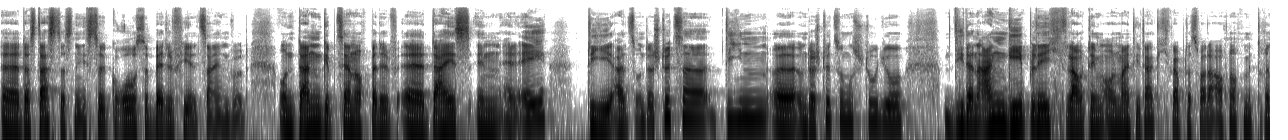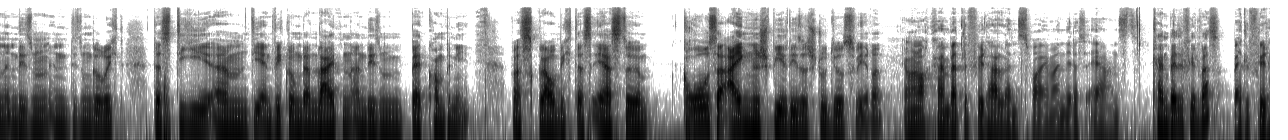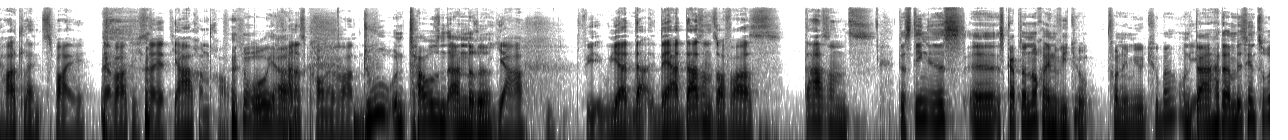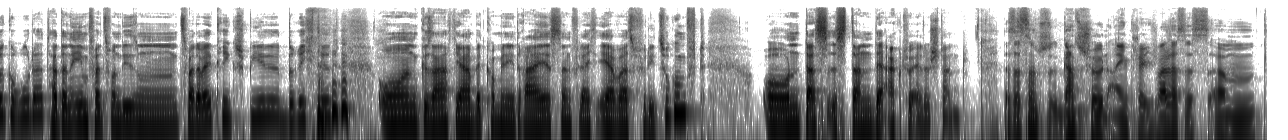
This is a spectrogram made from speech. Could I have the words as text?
äh, dass das das nächste große Battlefield sein wird. Und dann gibt es ja noch Battle äh, DICE in LA, die als Unterstützer dienen, äh, Unterstützungsstudio, die dann angeblich laut dem Almighty Duck, ich glaube, das war da auch noch mit drin in diesem, in diesem Gerücht, dass die ähm, die Entwicklung dann leiten an diesem Bad Company, was, glaube ich, das erste große eigene Spiel dieses Studios wäre. Immer noch kein Battlefield Hardline 2. Meinen die das ernst? Kein Battlefield, was? Battlefield Hardline 2, da warte ich seit Jahren drauf. Oh Ich kann ja. es kaum erwarten. Du und tausend andere. Ja. We, we are there are dozens of us. Dozens. Das Ding ist, äh, es gab dann noch ein Video von dem YouTuber und Ja. da hat er ein bisschen zurückgerudert, hat dann ebenfalls von diesem Zweiter Weltkriegsspiel berichtet und gesagt, ja, Bad Company 3 ist dann vielleicht eher was für die Zukunft. Und das ist dann der aktuelle Stand. Das ist ganz schön eigentlich, weil das ist, ähm,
